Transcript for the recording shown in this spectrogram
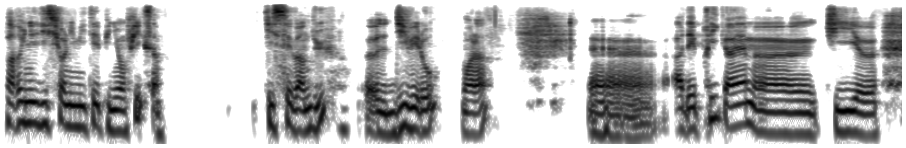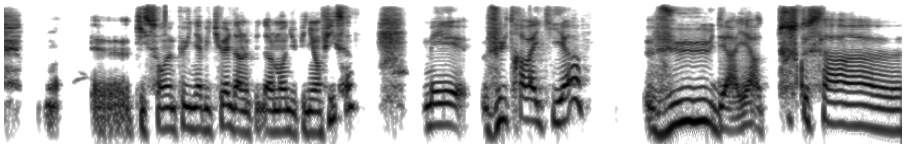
par une édition limitée pignon fixe, qui s'est vendue, 10 vélos, voilà, à des prix quand même qui qui sont un peu inhabituels dans le, dans le monde du pignon fixe. Mais vu le travail qu'il y a, vu derrière tout ce que ça, euh,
